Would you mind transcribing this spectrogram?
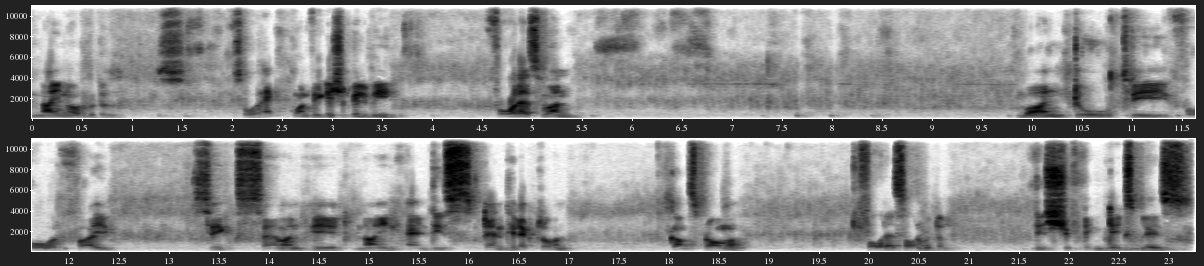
9 orbital so configuration will be 4s1 1 2 3 4 5 6 7 8 9 and this 10th electron comes from a 4s orbital this shifting takes place.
